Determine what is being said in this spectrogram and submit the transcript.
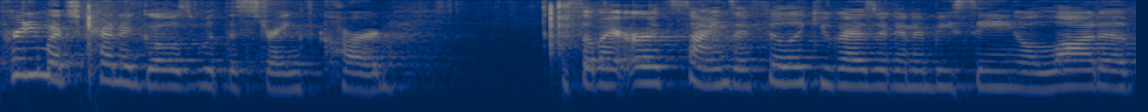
pretty much kind of goes with the strength card. So my earth signs, I feel like you guys are going to be seeing a lot of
